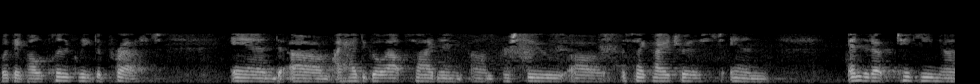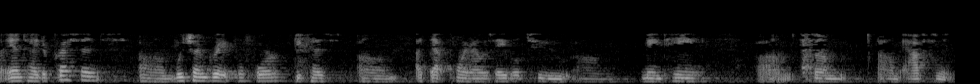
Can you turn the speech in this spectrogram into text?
what they call clinically depressed. And um, I had to go outside and um, pursue uh, a psychiatrist and ended up taking uh, antidepressants, um, which I'm grateful for because um, at that point I was able to um, maintain um, some um, abstinence.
